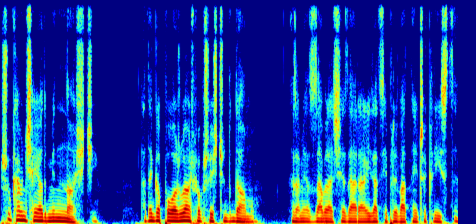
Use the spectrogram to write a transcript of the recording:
Szukam dzisiaj odmienności, dlatego położyłem się po przyjściu do domu, zamiast zabrać się za realizację prywatnej checklisty.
